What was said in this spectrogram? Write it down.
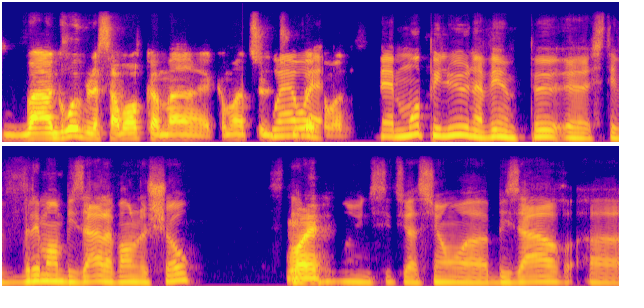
Ben, en gros, il voulait savoir comment, comment tu le Ouais, trouvais. ouais. comment- Ben, moi puis lui, on avait un peu. euh, C'était vraiment bizarre avant le show. C'était Ouais. vraiment une situation euh, bizarre. euh,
